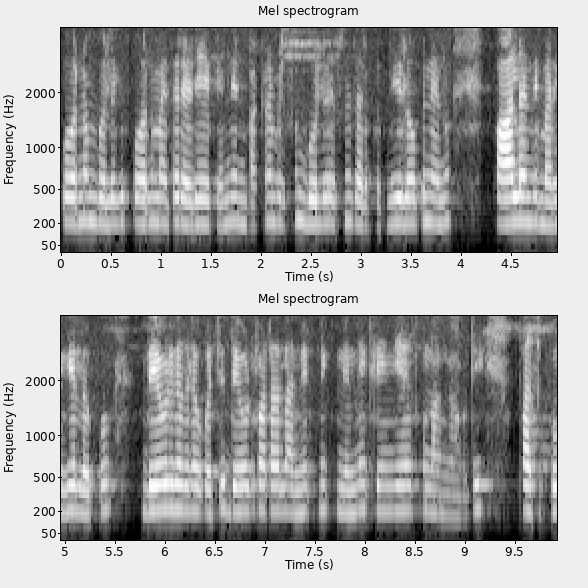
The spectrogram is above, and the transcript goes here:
పూర్ణం బొలికి పూర్ణం అయితే రెడీ అయిపోయింది. నేను పక్కన పెట్టుకుని బొల్లు వేసుకుని సరిపోతుంది. ఈలోపు నేను పాలు అంది మరిగేలోపు దేవుడి గదిలోకి వచ్చి దేవుడి పటాలు అన్నింటినీ నిన్నే క్లీన్ చేసుకున్నాం కాబట్టి పసుపు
